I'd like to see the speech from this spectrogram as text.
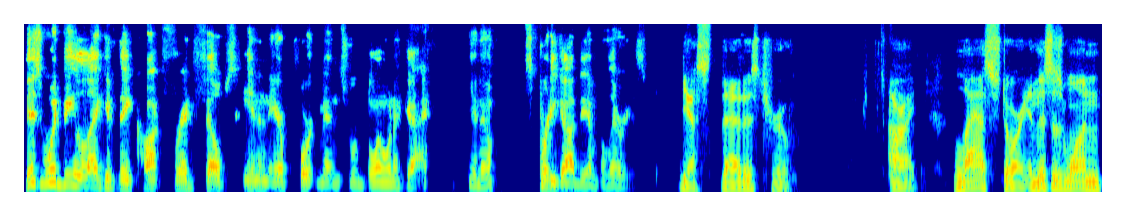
This would be like if they caught Fred Phelps in an airport men's room blowing a guy. You know, it's pretty goddamn hilarious. Yes, that is true. All right, last story, and this is one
